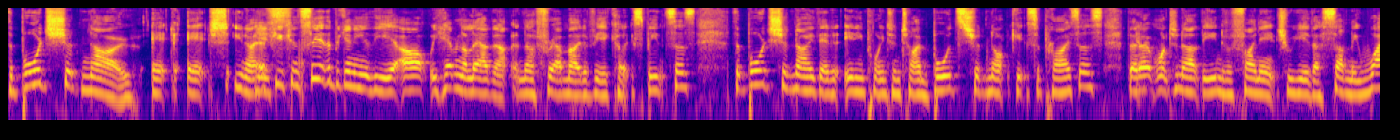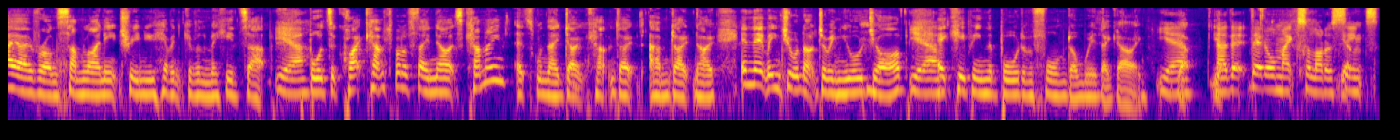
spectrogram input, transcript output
The board should know at, at you know Yes. if you can see at the beginning of the year oh we haven't allowed enough, for our motor vehicle expenses the board should know that at any point in time boards should not get surprises they don't want to know at the end of a financial year they're suddenly way over on some line entry and you haven't given them a heads up Yeah. boards are quite comfortable if they know it's coming it's when they don't come, don't um, don't know and that means you're not doing your job Yeah. at keeping the board informed on where they're going Yeah, Yep, no, that, that all makes a lot of Yep. sense.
